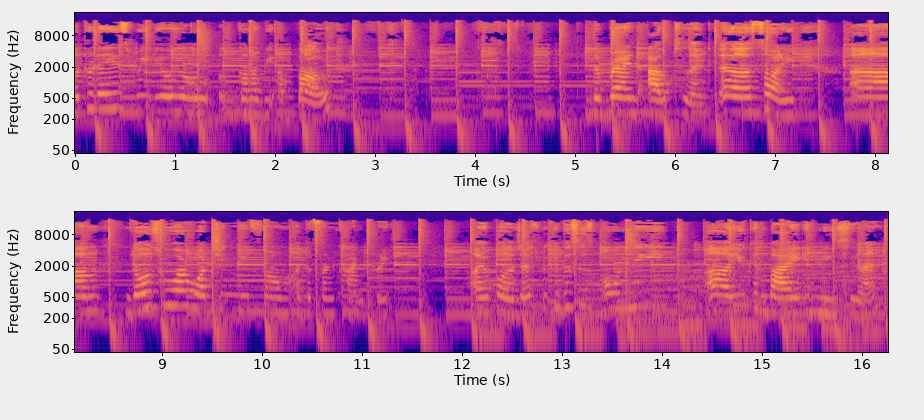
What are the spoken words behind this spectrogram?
so today's video is gonna be about the brand outlet. Uh, sorry. Um, those who are watching me from a different country I apologize because this is only uh, you can buy in New Zealand.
